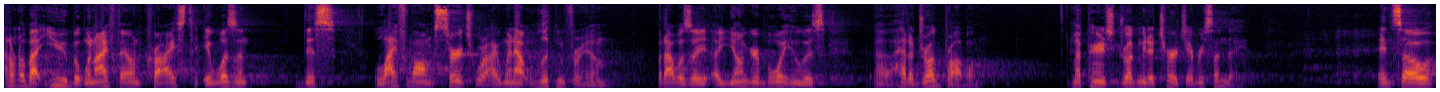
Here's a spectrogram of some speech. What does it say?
I don't know about you, but when I found Christ, it wasn't this lifelong search where I went out looking for him, but I was a, a younger boy who was, uh, had a drug problem. My parents drugged me to church every Sunday. And so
